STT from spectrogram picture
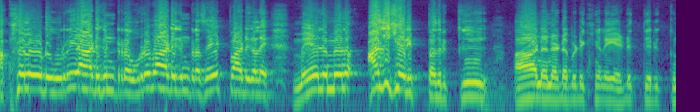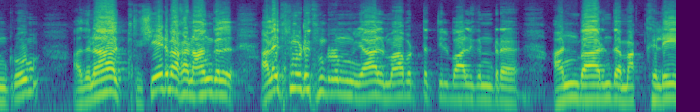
மக்களோடு உரையாடுகின்ற உறவாடுகின்ற செயற்பாடுகளை மேலும் மேலும் அதிகரிப்பதற்கு ஆன நடவடிக்கைகளை எடுத்திருக்கின்றோம். அதனால் விசேடமாக நாங்கள் அழைப்பு விடுக்கின்றோம். யாழ் மாவட்டத்தில் வாழ்கின்ற அன்பார்ந்த மக்களே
